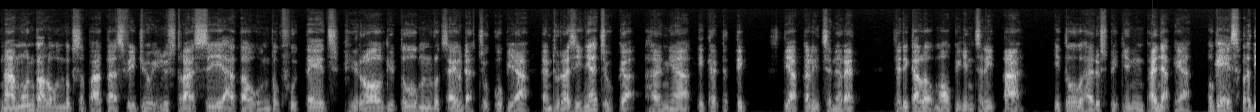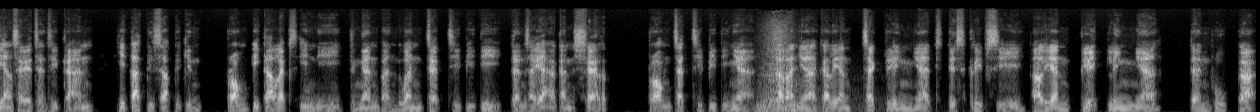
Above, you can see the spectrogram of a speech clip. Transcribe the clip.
Namun kalau untuk sebatas video ilustrasi atau untuk footage, b-roll gitu, menurut saya udah cukup ya. Dan durasinya juga hanya 3 detik setiap kali generate. Jadi kalau mau bikin cerita, itu harus bikin banyak ya. Oke, seperti yang saya janjikan, kita bisa bikin prompt Pika Labs ini dengan bantuan ChatGPT. Dan saya akan share prompt ChatGPT-nya. Caranya, kalian cek linknya di deskripsi, kalian klik linknya, dan buka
